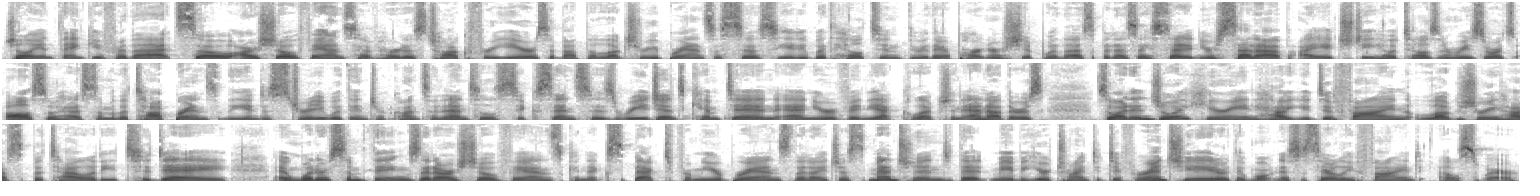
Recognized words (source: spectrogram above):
Julian, thank you for that. So, our show fans have heard us talk for years about the luxury brands associated with Hilton through their partnership with us. But as I said in your setup, IHG Hotels and Resorts also has some of the top brands in the industry with Intercontinental, Six Senses, Regent, Kimpton, and your Vignette Collection and others. So, I'd enjoy hearing how you define luxury hospitality today and what are some things that our show fans can expect from your brands that I just mentioned that maybe you're trying to differentiate or they won't necessarily find elsewhere.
